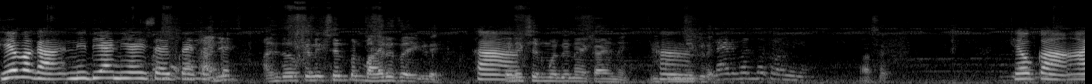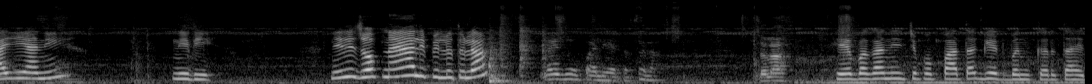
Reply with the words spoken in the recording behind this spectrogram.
हे. बघा निधी आणि आई साहेब काय आणि करतात. आणि त्याचं कनेक्शन पण बाहेरच आहे इकडे. हा. कनेक्शनमध्ये नाही काय नाही. इकडे. असं. ठेव का? आई आणि निधी. निधी झोप नाही आली पिल्लू तुला? झोप आली आता चला. चला. हे बघा नीचे पप्पा आता गेट बंद करत आहेत.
